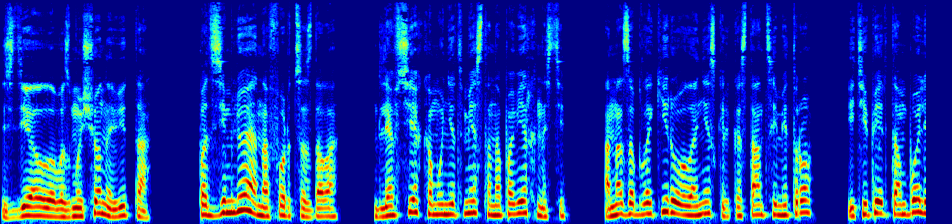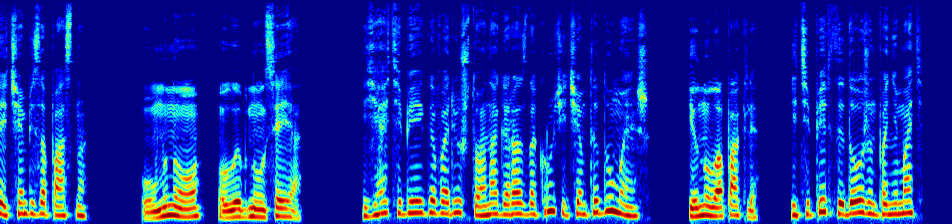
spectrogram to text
сделала возмущенный вид та. Под землей она форт создала. Для всех, кому нет места на поверхности, она заблокировала несколько станций метро, и теперь там более чем безопасно». «Умно», — улыбнулся я. «Я тебе и говорю, что она гораздо круче, чем ты думаешь», — кивнула Пакля. «И теперь ты должен понимать,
